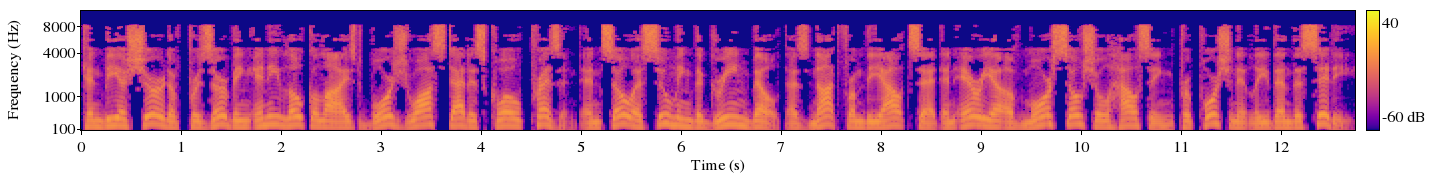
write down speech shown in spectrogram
can be assured of preserving any localized bourgeois status quo present and so assuming the green belt is not from the outset an area of more social housing proportionately than the city,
